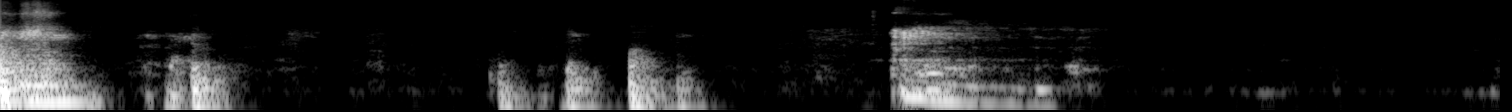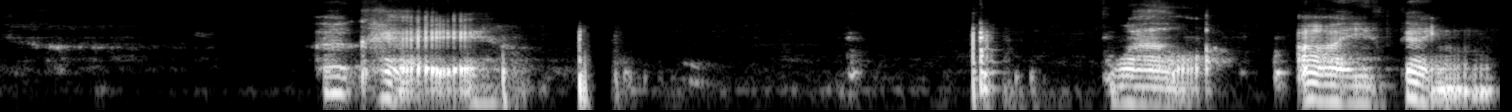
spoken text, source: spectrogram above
on. Okay. Well, I think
